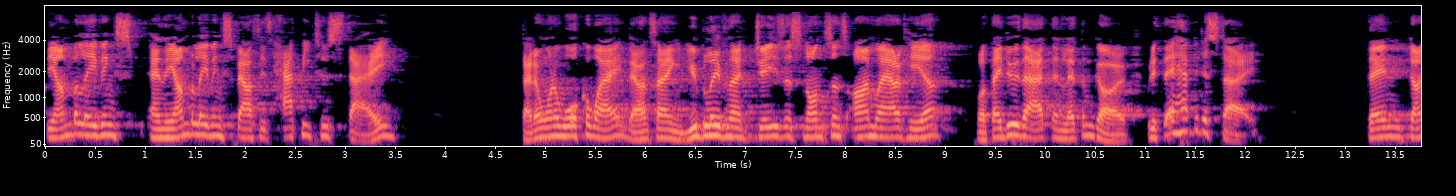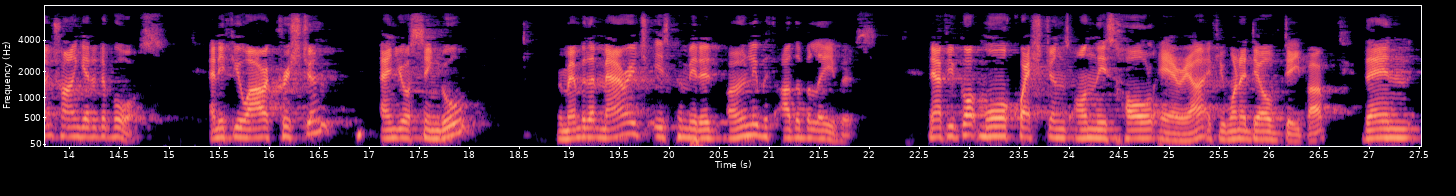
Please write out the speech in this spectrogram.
the unbelieving, and the unbelieving spouse is happy to stay, they don't want to walk away. They aren't saying, you believe in that Jesus nonsense, I'm out of here. Well, if they do that, then let them go. But if they're happy to stay, then don't try and get a divorce. And if you are a Christian and you're single, remember that marriage is permitted only with other believers. Now, if you've got more questions on this whole area, if you want to delve deeper, then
